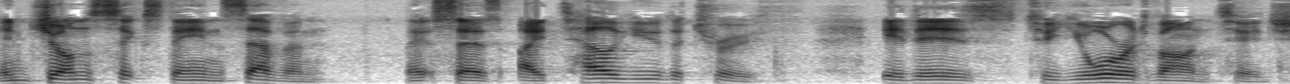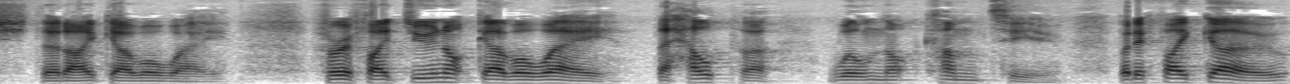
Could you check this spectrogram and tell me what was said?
In John 16 7, it says, I tell you the truth. It is to your advantage that I go away. For if I do not go away, the Helper will not come to you. But if I go,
